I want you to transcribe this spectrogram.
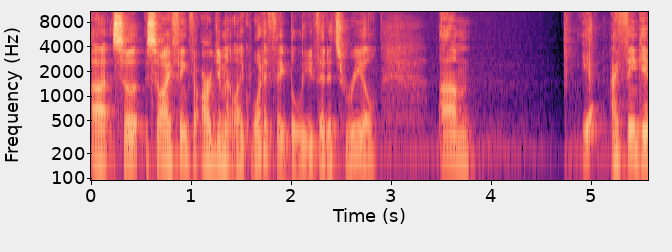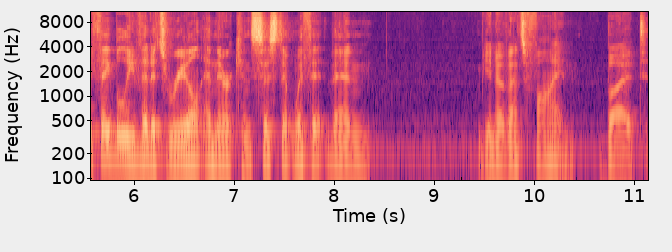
uh, so so I think the argument like, what if they believe that it's real? Um, yeah, I think if they believe that it's real and they're consistent with it, then you know that's fine. But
